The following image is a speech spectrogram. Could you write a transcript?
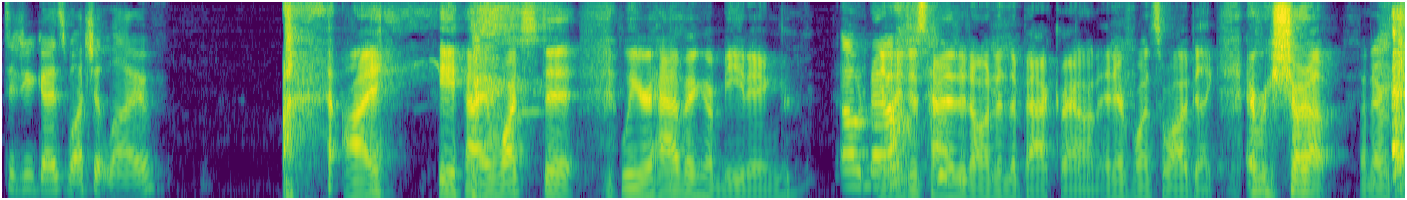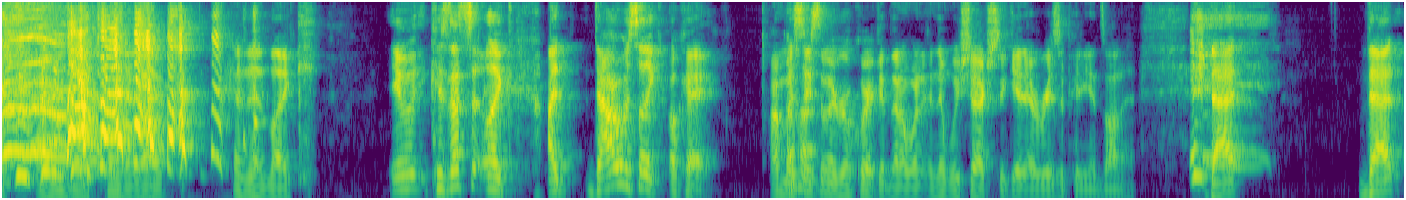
Did you guys watch it live? I I watched it. We were having a meeting, Oh no. and I just had it on in the background, and every once in a while I'd be like, "Every shut up," and I would like, I would like turn it up, and then like, it because that's like I that was like okay. I'm gonna say Uh-huh. something real quick, and then I want, and then we should actually get everybody's opinions on it. That that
